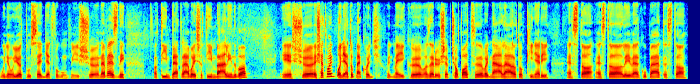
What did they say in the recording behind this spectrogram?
ugyanúgy 5 plusz 1-et fogunk mi is nevezni, a Team Petrába és a Team Bálintba. És, és hát majd mondjátok meg, hogy, hogy melyik az erősebb csapat, vagy nálatok kinyeri ezt a, ezt a Leverkupát, ezt a,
